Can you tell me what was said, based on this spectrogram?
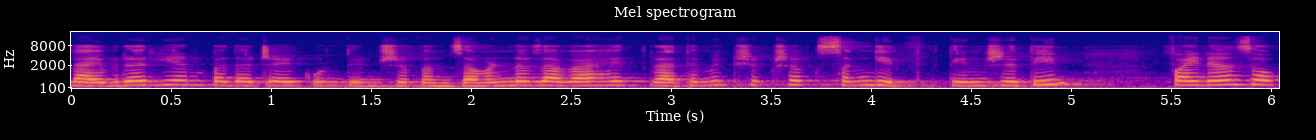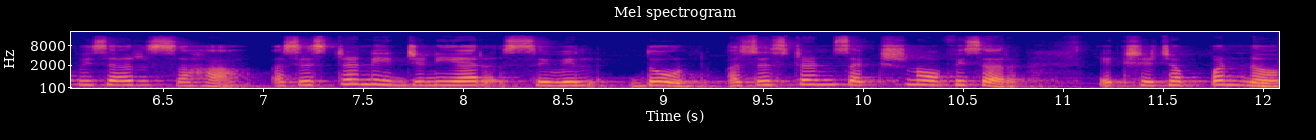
लायब्ररियन पदाच्या एकूण तीनशे पंचावन्न जागा आहेत. प्राथमिक शिक्षक संगीत तीनशे तीन फायनान्स ऑफिसर सहा असिस्टंट इंजिनियर सिव्हिल दोन असिस्टंट सेक्शन ऑफिसर एकशे छप्पन्न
